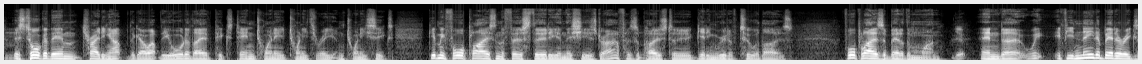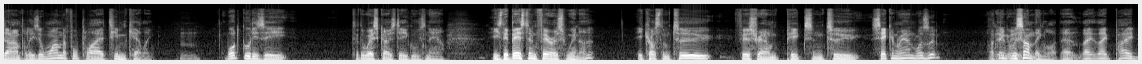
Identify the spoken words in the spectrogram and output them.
Hmm. There's talk of them trading up to go up the order. They have picks 10, 20, 23 and 26. Give me four players in the first 30 in this year's draft as hmm. opposed to getting rid of two of those. Four players are better than one. Yep. And uh, we, if you need a better example, he's a wonderful player, Tim Kelly. Hmm. What good is he to the West Coast Eagles now? He's their best and fairest winner. He cost them two first round picks and two second round, was it? I think it was something like that. They, they paid,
